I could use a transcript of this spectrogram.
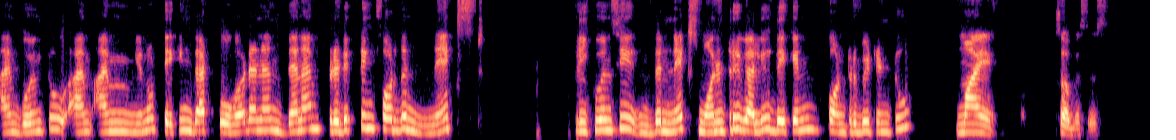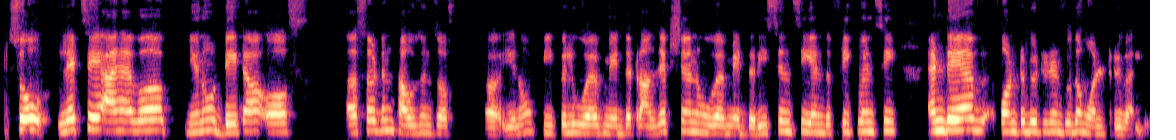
i'm going to i'm i'm you know taking that cohort and I'm, then i'm predicting for the next frequency the next monetary value they can contribute into my services. So let's say i have a you know data of a certain thousands of uh, you know people who have made the transaction who have made the recency and the frequency and they have contributed into the monetary value.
